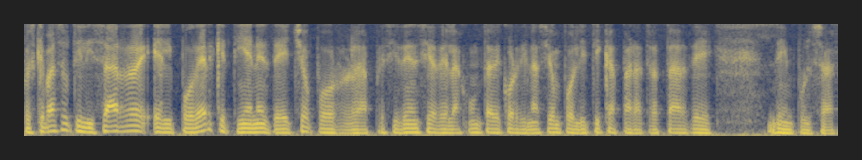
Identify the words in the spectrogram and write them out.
pues que vas a utilizar el poder que tienes, de hecho, por la presidencia de la Junta de Coordinación Política para tratar de, impulsar?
